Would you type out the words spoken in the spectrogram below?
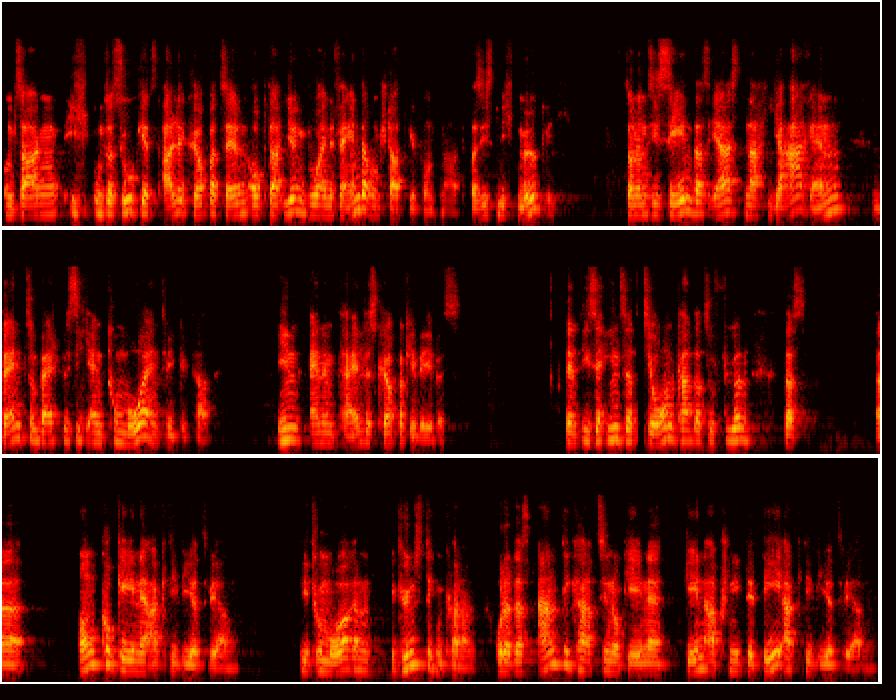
und sagen, ich untersuche jetzt alle Körperzellen, ob da irgendwo eine Veränderung stattgefunden hat. Das ist nicht möglich. Sondern Sie sehen das erst nach Jahren, wenn zum Beispiel sich ein Tumor entwickelt hat in einem Teil des Körpergewebes. Denn diese Insertion kann dazu führen, dass äh, Onkogene aktiviert werden, die Tumoren begünstigen können oder dass antikarzinogene Genabschnitte deaktiviert werden.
